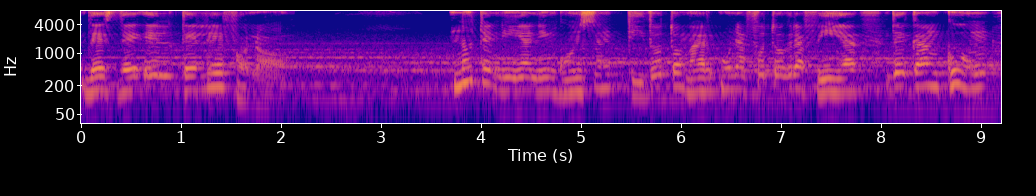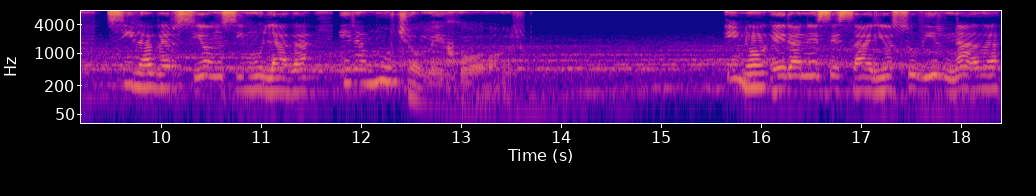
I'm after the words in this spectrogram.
desde el teléfono no tenía ningún sentido tomar una fotografía de Cancún si la versión simulada era mucho mejor. Y no era necesario subir nada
